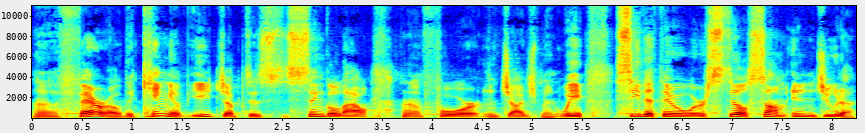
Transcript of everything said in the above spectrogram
uh, Pharaoh, the king of Egypt, is singled out uh, for judgment. We see that there were still some in Judah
